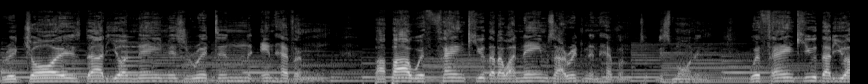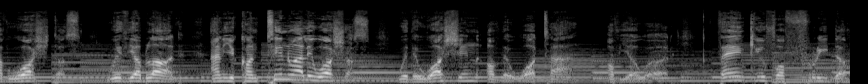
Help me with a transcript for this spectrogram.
Rejoice that your name is written in heaven. Papa, we thank you that our names are written in heaven this morning. We thank you that you have washed us with your blood and you continually wash us with the washing of the water of your word. Thank you for freedom.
